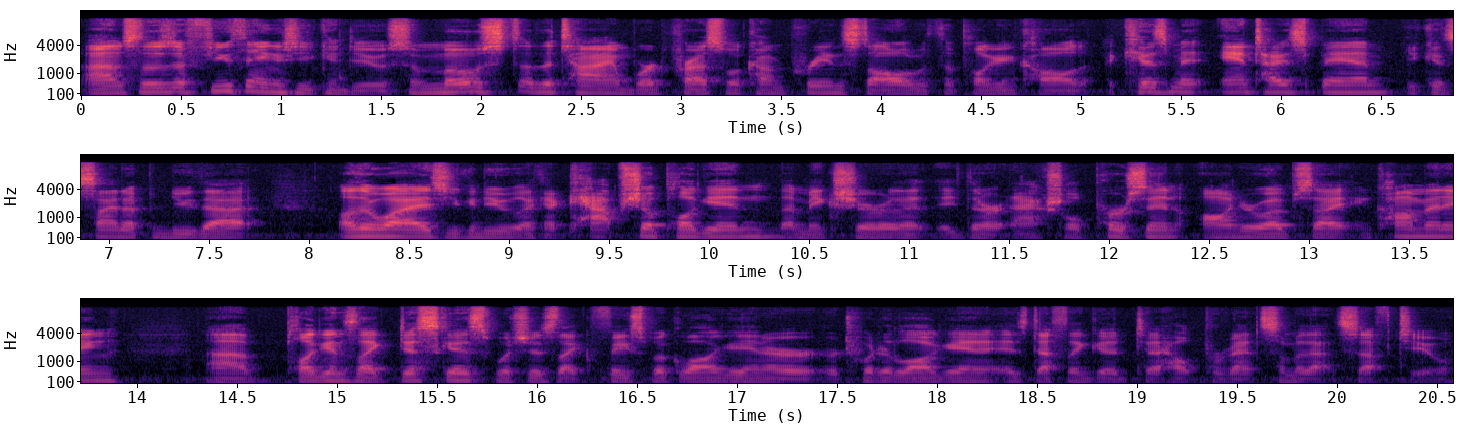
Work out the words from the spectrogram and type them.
Um, so there's a few things you can do. So most of the time, WordPress will come pre-installed with a plugin called Akismet Anti-Spam. You can sign up and do that. Otherwise, you can do like a CAPTCHA plugin that makes sure that they're an actual person on your website and commenting. Uh, plugins like Disqus, which is like Facebook login or, or Twitter login, is definitely good to help prevent some of that stuff too.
